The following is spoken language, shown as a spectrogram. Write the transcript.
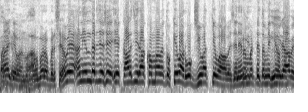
પાઈ દેવાનું બરોબર છે. હવે આની અંદર જે છે એ કાળજી રાખવામાં આવે તો કેવા રોગ જીવાત કેવા આવે છે? એના માટે તમે કેવા આવે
